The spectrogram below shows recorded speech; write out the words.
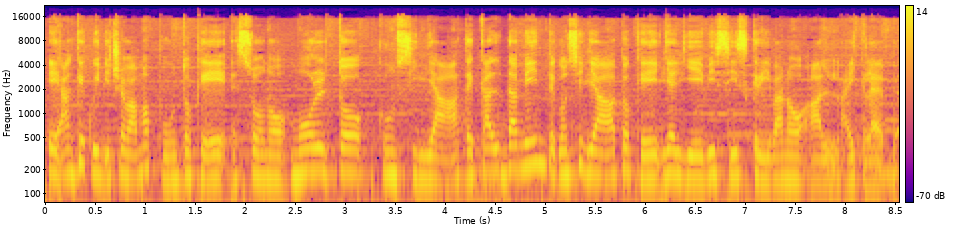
e anche qui dicevamo appunto che sono molto consigliate, caldamente consigliato che gli allievi si iscrivano al, ai club.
